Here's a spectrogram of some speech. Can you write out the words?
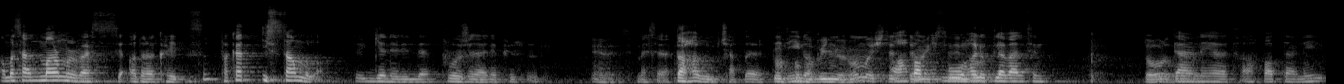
ama sen Marmara Üniversitesi adına kayıtlısın fakat İstanbul genelinde projeler yapıyorsunuz Evet. mesela daha büyük çaplı evet dediğin Ahbap'ı o. bilmiyorum ama işte Ahbap demek istediğim bu Haluk Levent'in Doğru. derneği evet Ahbap Derneği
